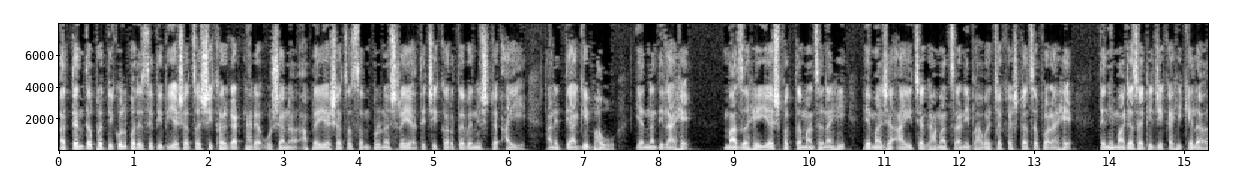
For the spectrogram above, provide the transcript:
अत्यंत प्रतिकूल परिस्थितीत यशाचं शिखर गाठणाऱ्या उषानं आपल्या यशाचं संपूर्ण श्रेय तिची कर्तव्यनिष्ठ आई आणि त्यागी भाऊ यांना दिलं आहे. माझं हे यश फक्त माझं नाही हे माझ्या आईच्या घामाचं आणि भावाच्या कष्टाचं फळ आहे. त्यांनी माझ्यासाठी जे काही केलं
